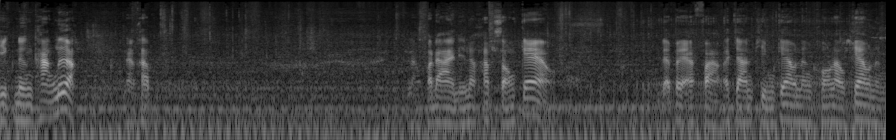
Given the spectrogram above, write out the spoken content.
อีกหนึ่งทางเลือกนะครับ เราก็ได้นี่แล้วครับสองแก้วเดี๋ยวไปฝากอาจารย์พิมพ์แก้วหนึ่งของเราแก้วหนึ่ง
